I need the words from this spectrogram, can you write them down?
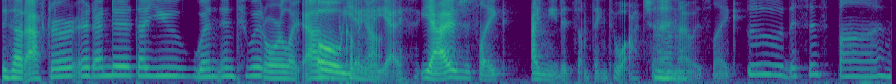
is that after it ended that you went into it, or like as oh yeah, yeah, out? yeah, yeah. I was just like, I needed something to watch, and Mhm. I was like, ooh, this is fun.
